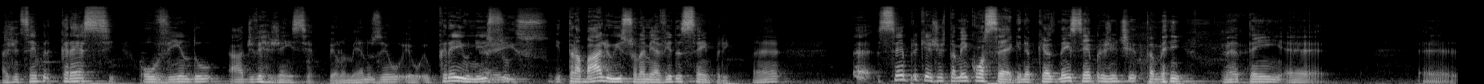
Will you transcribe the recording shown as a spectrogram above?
A gente sempre cresce ouvindo a divergência. Pelo menos eu, eu, eu creio é nisso é e trabalho isso na minha vida sempre. Né? É, sempre que a gente também consegue, né? porque nem sempre a gente também né, tem é, é,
